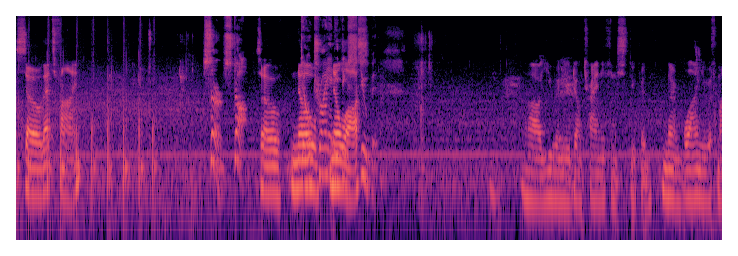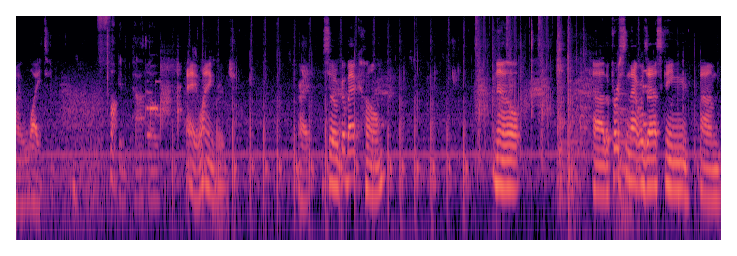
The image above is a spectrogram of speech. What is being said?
so that's fine. Sir, stop! So no Don't try no loss. stupid. Oh, you and your don't try anything stupid. I'm gonna blind you with my light. Fucking Patho. Hey, language. Alright, so go back home. Now, uh, the person that was asking, um,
